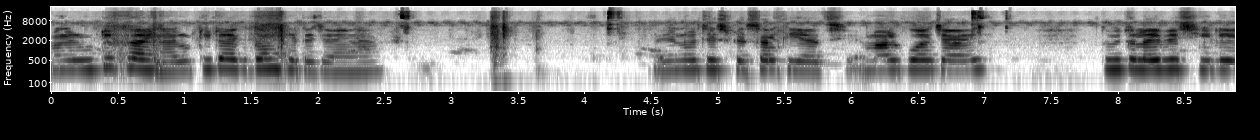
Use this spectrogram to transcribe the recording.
মানে রুটি খায় না রুটিটা একদম খেতে চায় না। এই জন্য হচ্ছে স্পেশাল কি আছে? মালপোয়া চাই। তুমি তো লাইভে ছিলে।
